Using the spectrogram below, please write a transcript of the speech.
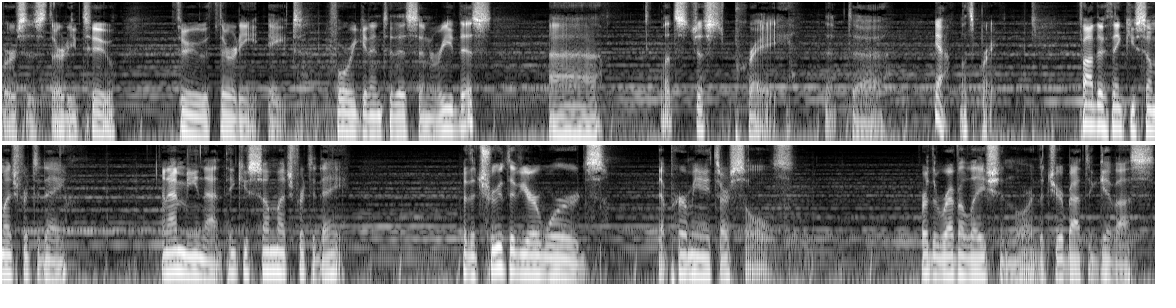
verses 32 through 38. Before we get into this and read this, uh, let's just pray that, uh, yeah, let's pray. Father, thank you so much for today. And I mean that. Thank you so much for today, for the truth of your words that permeates our souls for the revelation, Lord, that you're about to give us,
